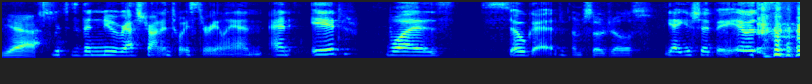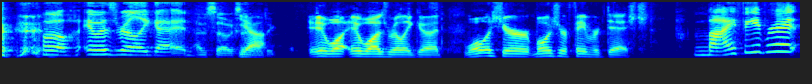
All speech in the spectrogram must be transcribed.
Yes. which is the new restaurant in Toy Story Land. And it was so good. I'm so jealous. Yeah, you should be. It was, oh, it was really good. I'm so excited. Yeah. It was it was really good. What was your what was your favorite dish? My favorite,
